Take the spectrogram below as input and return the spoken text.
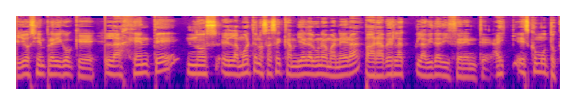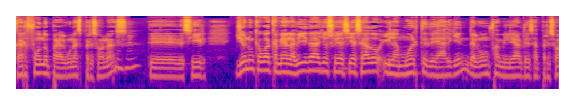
Yo siempre digo que la gente nos, eh, la muerte nos hace cambiar de alguna manera para ver la, la vida diferente. Hay, es como tocar fondo para algunas personas, uh -huh. de decir, yo nunca voy a cambiar la vida, yo soy así aseado y la muerte de alguien, de algún familiar de esa persona,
